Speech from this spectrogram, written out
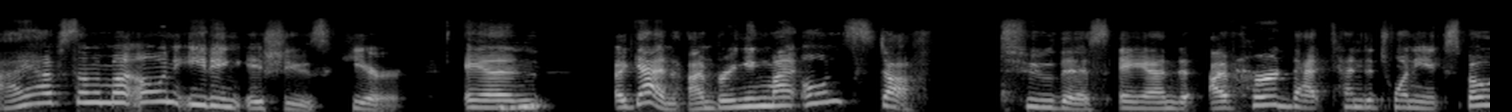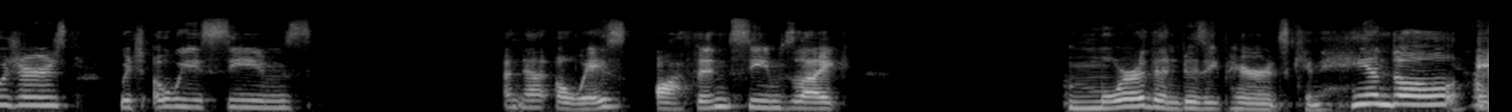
I have some of my own eating issues here. And again, I'm bringing my own stuff to this and I've heard that 10 to 20 exposures which always seems not always often seems like more than busy parents can handle Yeah.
